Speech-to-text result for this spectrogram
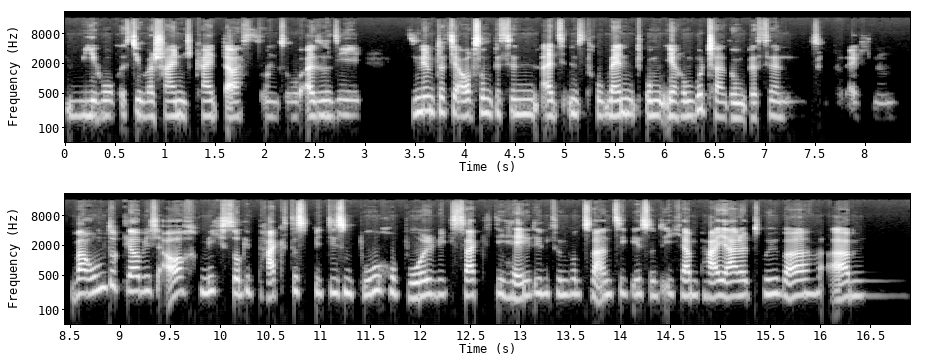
wie hoch ist die Wahrscheinlichkeit das und so. Also sie, sie nimmt das ja auch so ein bisschen als Instrument, um ihre Mutter so ein bisschen zu berechnen. Warum du, glaube ich, auch mich so gepackt hast mit diesem Buch, obwohl, wie gesagt, die Heldin 25 ist und ich ein paar Jahre drüber. Ähm,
